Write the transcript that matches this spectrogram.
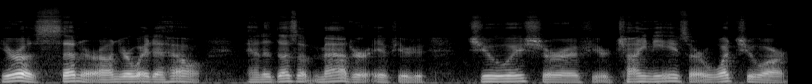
You're a sinner on your way to hell. And it doesn't matter if you're Jewish or if you're Chinese or what you are.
